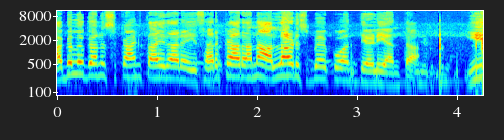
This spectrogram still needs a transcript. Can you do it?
ಹಗಲು ಕನಸು ಕಾಣ್ತಾ ಇದ್ದಾರೆ. ಈ ಸರ್ಕಾರನ ಅಲ್ಲಾಡಿಸ್ಬೇಕು ಅಂತೇಳಿ ಅಂತ. ಈ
